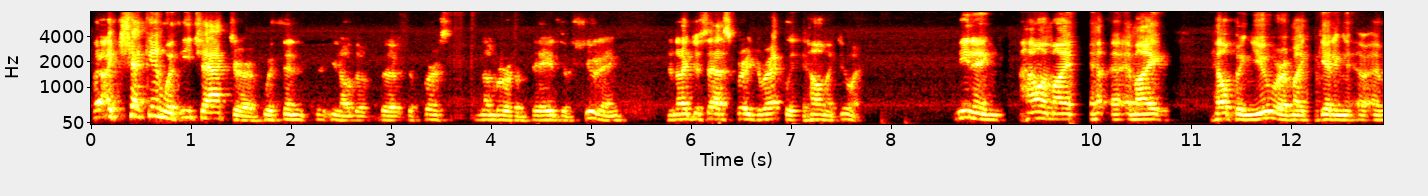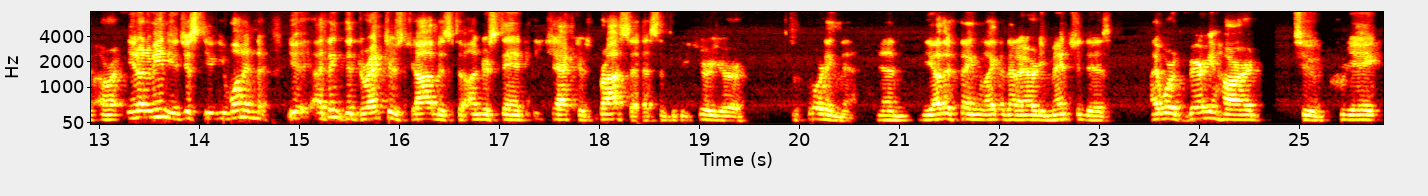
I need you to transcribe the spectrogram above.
but I check in with each actor within you know the, the, the first number of days of shooting, and I just ask very directly, how am I doing? Meaning how am i am i helping you or am i getting or you know what i mean you just you, you want to you, i think the director's job is to understand each actor's process and to be sure you're supporting that and the other thing like that i already mentioned is i work very hard to create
